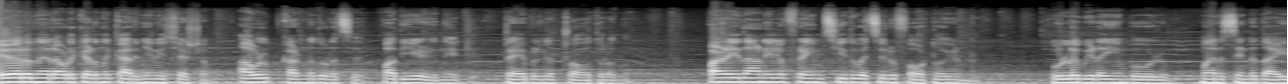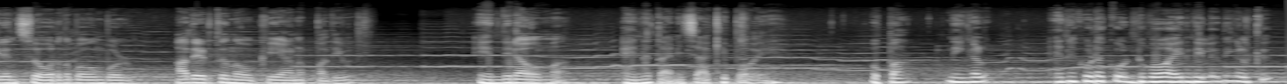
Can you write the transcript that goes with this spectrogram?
ഏറെ നേരം അവിടെ കിടന്ന് കരഞ്ഞതിന് ശേഷം അവൾ കണ്ണു തുടച്ച് പതിയെ എഴുന്നേറ്റ് ടേബിളിന്റെ ട്രോ തുറന്നു. പഴയതാണെങ്കിലും ഫ്രെയിം ചെയ്തു വെച്ചൊരു ഫോട്ടോയുണ്ട്. ഉള്ളു പിടയുമ്പോഴും മനസ്സിന്റെ ധൈര്യം ചോർന്നു പോകുമ്പോഴും അതെടുത്ത് നോക്കുകയാണ് പതിവ്. എന്തിനാ ഉമ്മ എന്നെ തനിച്ചാക്കി പോയേ? ഉപ്പ നിങ്ങൾ എന്നെ കൂടെ കൊണ്ടുപോകായിരുന്നില്ലേ നിങ്ങൾക്ക്?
